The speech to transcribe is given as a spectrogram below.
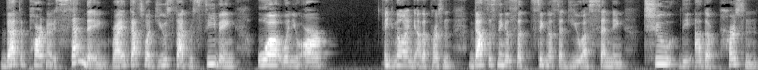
that the partner is sending, right? That's what you start receiving or when you are ignoring the other person, that's the signals that signals that you are sending to the other person.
